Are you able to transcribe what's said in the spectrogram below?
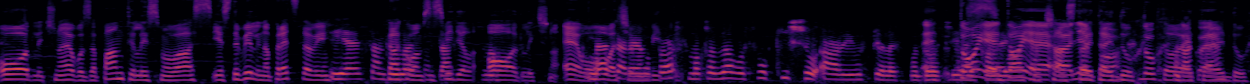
Odlično, evo, zapamtili smo vas. Jeste bili na predstavi? Jesam, Kako bila vam se svidjela? Odlično. Evo, ova Makar, će vam evo, biti... prošli smo kroz ovu svu kišu, ali uspjele smo E, doći. to je- to je- to je taj lijepo. duh, Duh, to je taj duh.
